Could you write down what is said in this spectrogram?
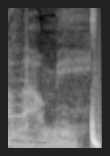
Allow me.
